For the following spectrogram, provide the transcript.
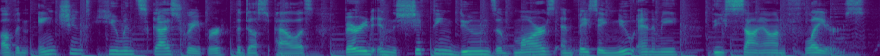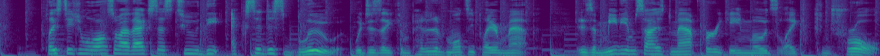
of an ancient human skyscraper, the Dust Palace, buried in the shifting dunes of Mars and face a new enemy, the Psion Flayers. PlayStation will also have access to the Exodus Blue, which is a competitive multiplayer map. It is a medium-sized map for game modes like Control.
